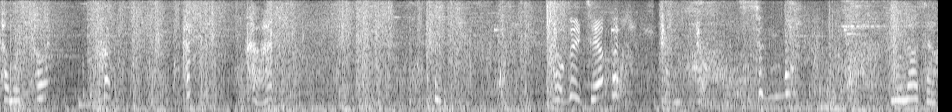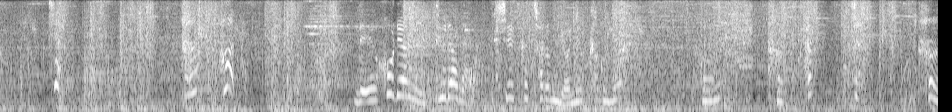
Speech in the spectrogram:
타모토 적을 제압하. 단판 승부. 무너져 자. 헛! 내 호령을 들어라 실크처럼 연약하구나 응? 흥.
